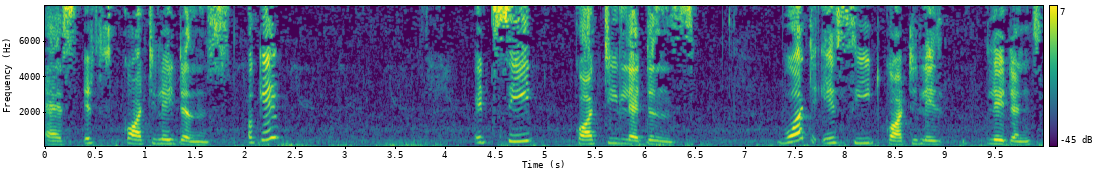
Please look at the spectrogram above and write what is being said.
S. It's cotyledons. Okay. It's seed cotyledons. What is seed cotyledons?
